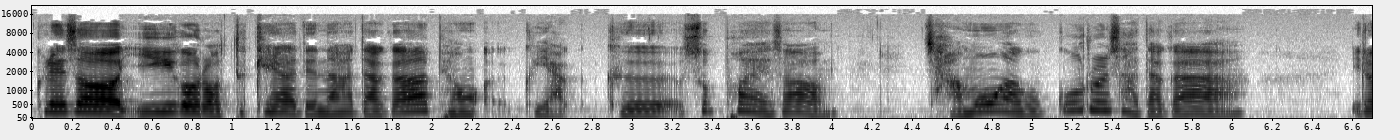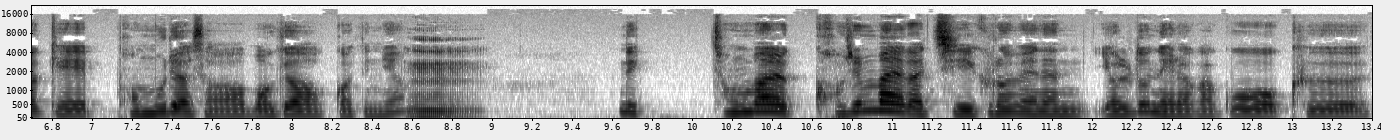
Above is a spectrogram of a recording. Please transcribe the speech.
그래서 이걸 어떻게 해야 되나 하다가 병 그 약 그 슈퍼에서 자몽하고 꿀을 사다가 이렇게 버무려서 먹였거든요. 음. 정말 거짓말 같이 그러면은 열도 내려가고 그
